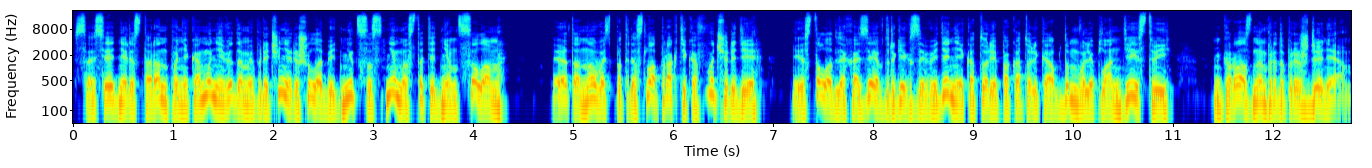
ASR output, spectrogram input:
Соседний ресторан по никому неведомой причине решил объединиться с ним и стать одним целым. Эта новость потрясла практиков в очереди и стала для хозяев других заведений, которые пока только обдумывали план действий, грозным предупреждением.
